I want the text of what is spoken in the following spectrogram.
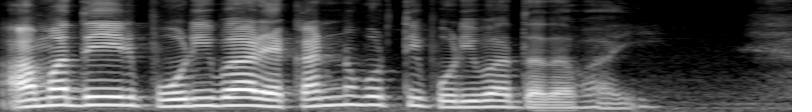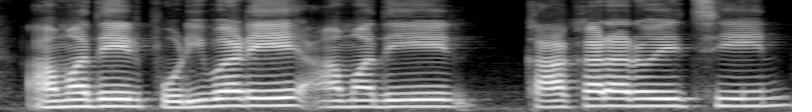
আমাদের পরিবার একান্নবর্তী পরিবার, দাদা ভাই। আমাদের পরিবারে আমাদের কাকারা রয়েছেন।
